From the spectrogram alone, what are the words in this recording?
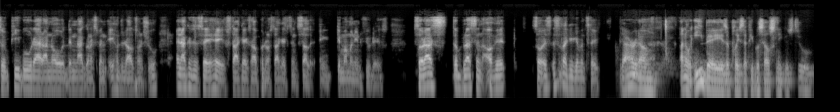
to people that I know they're not gonna spend eight hundred dollars on a shoe, and I could just say, hey, StockX, I'll put it on StockX and sell it and get my money in a few days. So that's the blessing of it. So it's it's like a give and take. Yeah, I heard. Um, I know eBay is a place that people sell sneakers too,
